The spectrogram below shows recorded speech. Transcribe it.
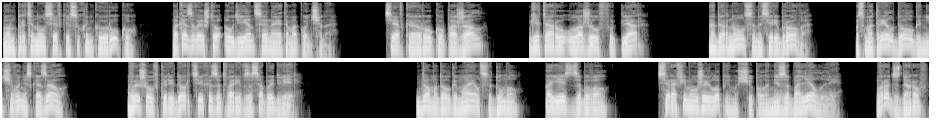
Он протянул Севке сухонькую руку, показывая, что аудиенция на этом окончена. Севка руку пожал, гитару уложил в футляр, обернулся на Сереброва, посмотрел долго, ничего не сказал, вышел в коридор, тихо затворив за собой дверь. Дома долго маялся, думал, поесть забывал. Серафима уже и лоб ему щупала, не заболел ли. Вроде здоров.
